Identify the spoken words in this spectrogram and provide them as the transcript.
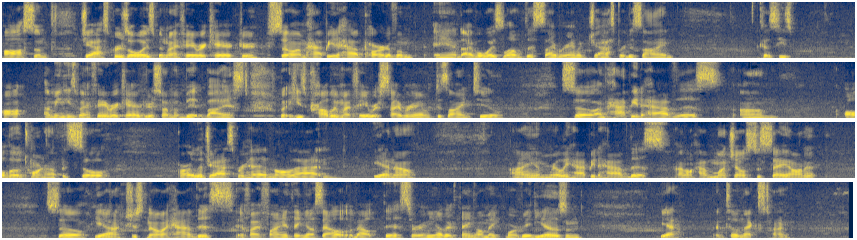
awesome. Jasper's always been my favorite character, so I'm happy to have part of him. And I've always loved the Cyberamic Jasper design because he's, uh, I mean, he's my favorite character, so I'm a bit biased, but he's probably my favorite Cyberamic design too. So I'm happy to have this. Um, although torn up, it's still part of the Jasper head and all that. And yeah, no, I am really happy to have this. I don't have much else to say on it. So yeah, just know I have this. If I find anything else out about this or any other thing, I'll make more videos. And yeah, until next time.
